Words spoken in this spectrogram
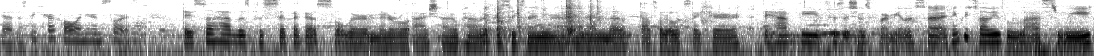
yeah, just be careful when you're in stores. They still have this Pacifica Solar Mineral Eyeshadow Palette for $6.99 and the, that's what it looks like here. They have the Physicians Formula set. I think we saw these last week.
